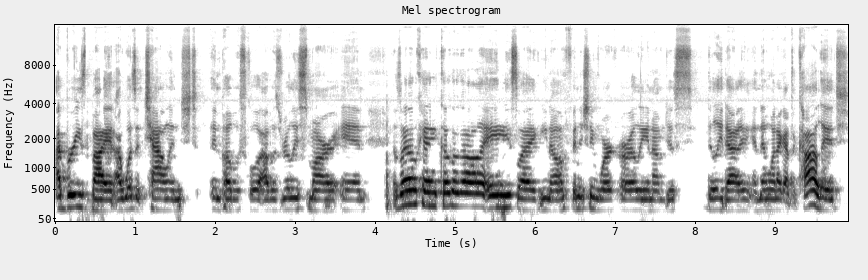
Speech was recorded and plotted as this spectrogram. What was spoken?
I breezed by it. I wasn't challenged in public school. I was really smart and I was like, okay, got all the A's. Like, you know, I'm finishing work early and I'm just dilly dallying. And then when I got to college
